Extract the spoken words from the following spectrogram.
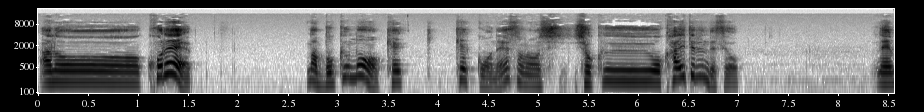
あのーこれ、まあ、僕もけ結構ね、その職を変えてるんですよ。ね、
